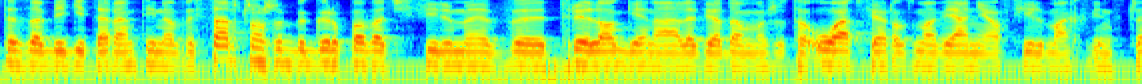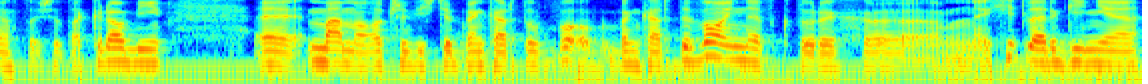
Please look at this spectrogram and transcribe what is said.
te zabiegi Tarantino wystarczą, żeby grupować filmy w trylogię, no ale wiadomo, że to ułatwia rozmawianie o filmach, więc często się tak robi. E, mamy oczywiście bękarty wojny, w których e, Hitler ginie,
